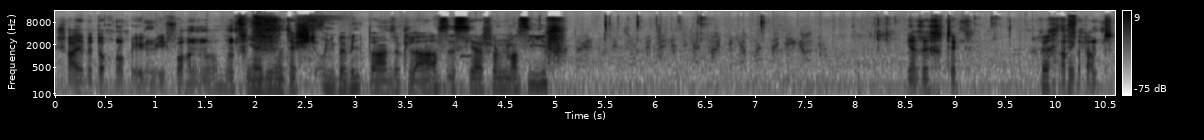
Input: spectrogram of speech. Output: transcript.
Scheibe doch noch irgendwie vorhanden war. Ja, die sind echt unüberwindbar. Also Glas ist ja schon massiv. Ja, richtig. Ach, Richtig. verdammt.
